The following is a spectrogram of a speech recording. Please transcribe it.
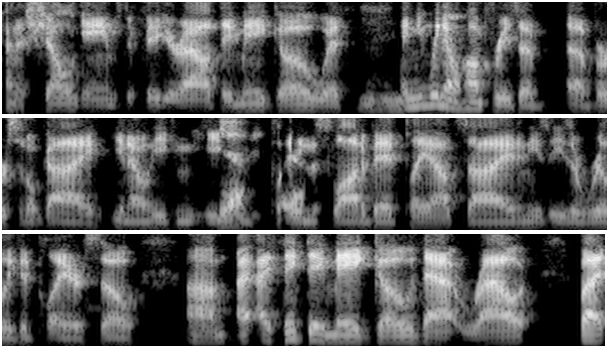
kind of shell games to figure out. They may go with, mm-hmm. and we know Humphrey's a, a, versatile guy. You know, he can he yeah. can play in the slot a bit, play outside, and he's he's a really good player. So Um, I, I, think they may go that route. But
